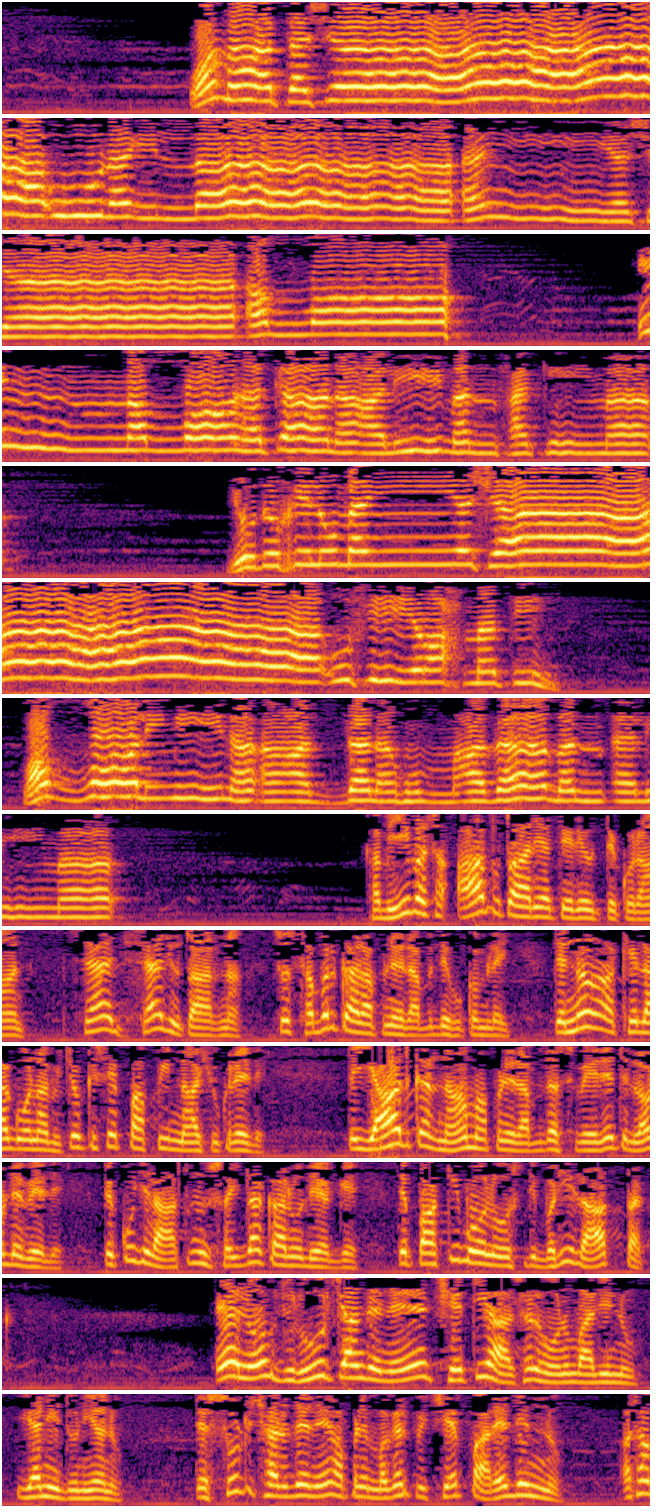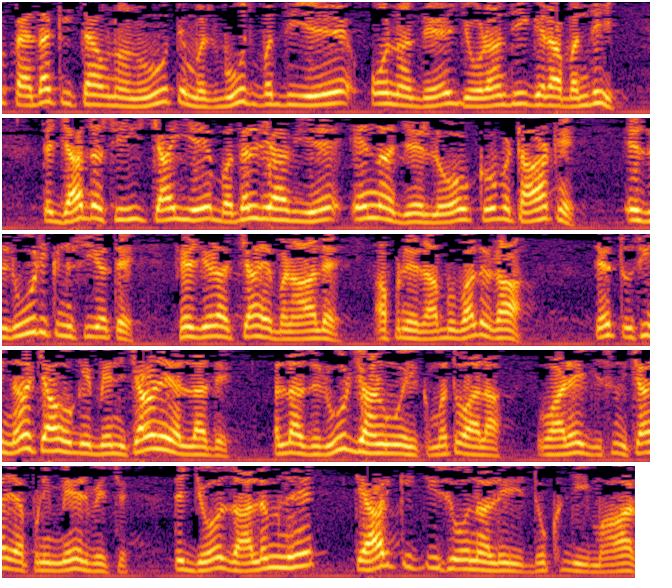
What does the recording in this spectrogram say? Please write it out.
وَمَا تَشَاءُونَ إِلَّا أَن يَشَاءَ اللَّهُ. إِنَّ اللَّهَ كَانَ عَلِيمًا حَكِيمًا. يُدْخِلُ مَن يَشَاءُ فِي رَحْمَتِهِ. وَالظَّالِمِينَ أَعَدَّ لَهُمْ عَذَابًا أَلِيمًا. اساں آپ اتاریا تیرے اوتے قرآن. سہج سہج اتارنا. سو صبر کر اپنے رب دے حکم لئی. تے نہ آکھے لگ انہاں وچوں کسے پاپی ناشکرے دے. تے یاد کر نام اپنے رب دا سویرے تے لوڈے ویلے. تے کچھ رات نو سجدہ کر اودے اگے. تے پاکی بول اس دی بڑی رات تک. اے لوگ ضرور چاندے نے چھتی حاصل ہون والی نو. یعنی دنیا نو۔ تے سٹ چھڑ دے نے اپنے مگر پیچھے بھارے دن نو۔ اساں پیدا کیتا انہاں نو تے مضبوط بدھیے انہاں دے جوڑاں دی گرہ بندی تے جد اسی چاہیے بدل جاویے انہاں جے لوگ وٹا کے۔ اے ضرور ایک نصیحت ہے، پھر جڑا چاہے بنا لے، اپنے رب ول راہ۔ تے تسی نہ چاہو گے بن چاہنے اللہ دے۔ اللہ ضرور جانوں حکمت والا۔ والے جس نو چاہے اپنی مہر وچ۔ تے جو ظالم نے تیار کیتی سو انہاں لئی دکھ دی مار۔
